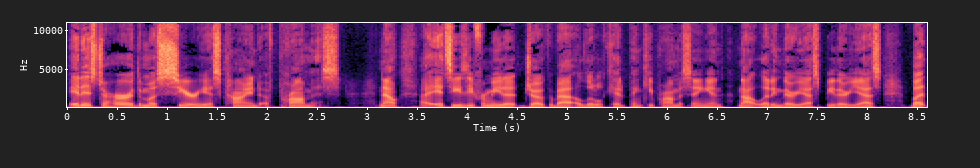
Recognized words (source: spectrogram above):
It is to her the most serious kind of promise. Now, uh, it's easy for me to joke about a little kid pinky promising and not letting their yes be their yes, but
